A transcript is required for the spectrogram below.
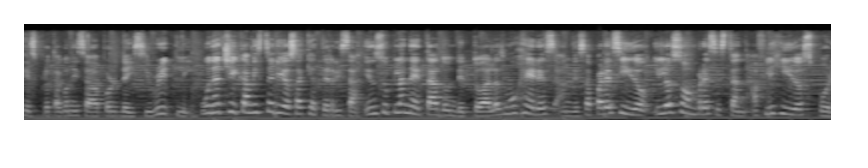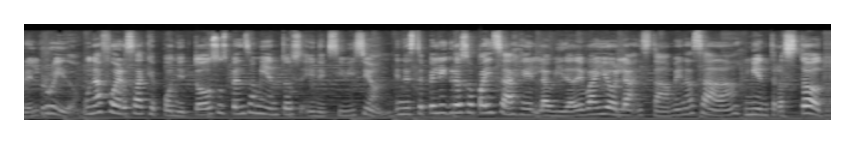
que es protagonizada por Daisy Ridley, una chica misteriosa que aterriza en su planeta donde todas las mujeres han desaparecido y los hombres están afligidos por el ruido, una fuerza que pone todos sus pensamientos en exhibición. En este peligroso paisaje, la vida de Viola está amenazada, mientras Todd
